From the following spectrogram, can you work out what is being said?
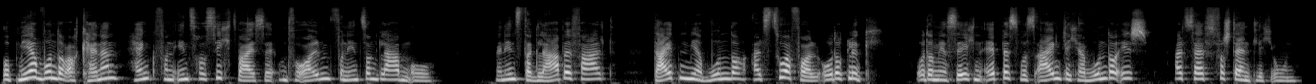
Ob wir Wunder erkennen, hängt von unserer Sichtweise und vor allem von unserem Glauben an. Wenn uns der Glaube fällt, deuten wir Wunder als Zufall oder Glück. Oder wir sehen etwas, was eigentlich ein Wunder ist, als selbstverständlich an.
